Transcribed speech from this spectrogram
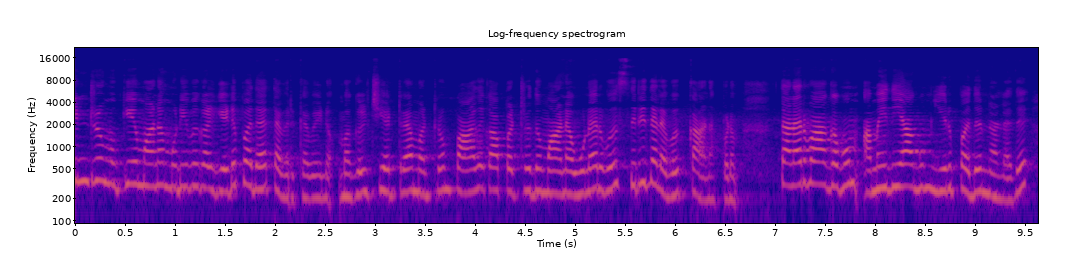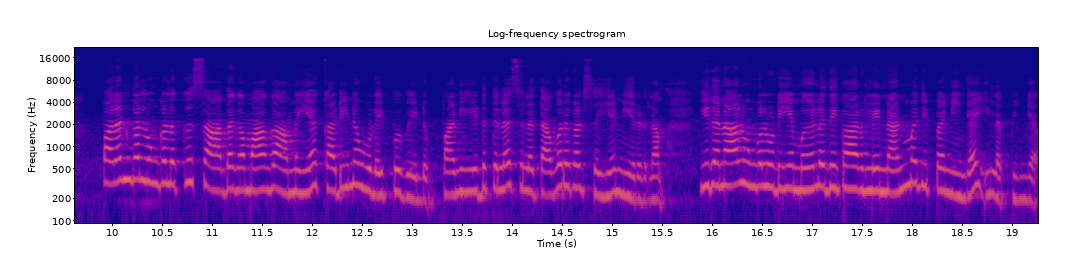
இன்று முக்கியமான முடிவுகள் எடுப்பதை தவிர்க்க வேண்டும். மகிழ்ச்சியற்ற மற்றும் பாதுகாப்பற்றதுமான உணர்வு சிறிதளவு காணப்படும். தளர்வாகவும் அமைதியாகவும் இருப்பது நல்லது. பலன்கள் உங்களுக்கு சாதகமாக அமைய கடின உழைப்பு வேண்டும். பணியிடத்தில் சில தவறுகள் செய்ய நேரிடலாம். இதனால் உங்களுடைய மேலதிகாரிகளின் நன்மதிப்பை நீங்கள் இழப்பீங்க.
